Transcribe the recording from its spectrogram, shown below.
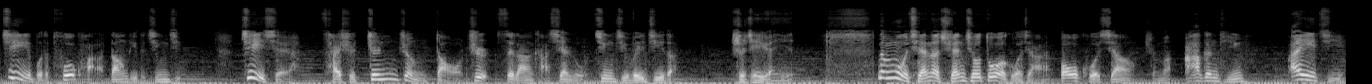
进一步的拖垮了当地的经济。这些呀，才是真正导致斯里兰卡陷入经济危机的直接原因。那目前呢，全球多个国家，包括像什么阿根廷。埃及、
